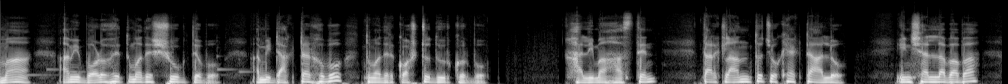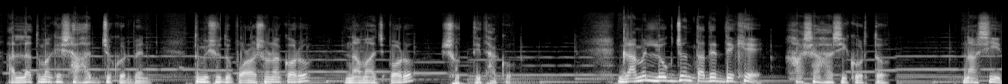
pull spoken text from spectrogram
মা, আমি বড় হয়ে তোমাদের সুখ দেব, আমি ডাক্তার হব, তোমাদের কষ্ট দূর করব। হালিমা হাসতেন, তার ক্লান্ত চোখে একটা আলো, ইনশাল্লাহ বাবা, আল্লাহ তোমাকে সাহায্য করবেন। তুমি শুধু পড়াশোনা করো, নামাজ পড়ো, সত্যি থাকো। গ্রামের লোকজন তাদের দেখে হাসাহাসি করত। নাসির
